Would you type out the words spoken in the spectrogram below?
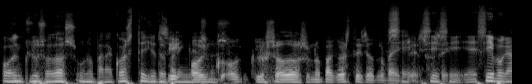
O incluso dos, uno para costes y otro para ingresos. O, incluso dos, uno para costes y otro para ingresos. Sí, sí, sí, sí, porque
